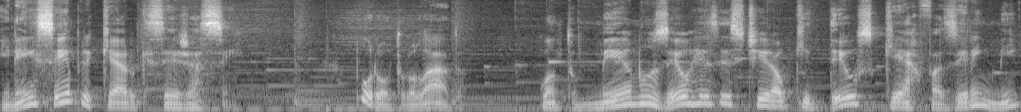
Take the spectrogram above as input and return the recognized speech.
e nem sempre quero que seja assim. Por outro lado, quanto menos eu resistir ao que Deus quer fazer em mim,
